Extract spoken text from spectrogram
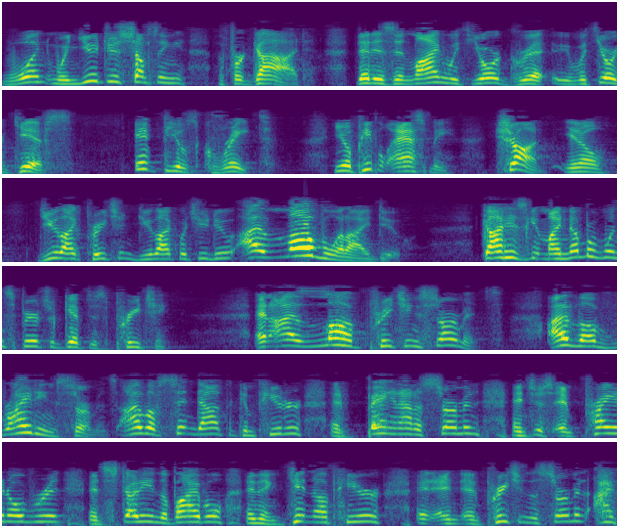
When, when you do something for God that is in line with your, with your gifts, it feels great. You know, people ask me, Sean, you know, do you like preaching? Do you like what you do? I love what I do. God has my number one spiritual gift is preaching. And I love preaching sermons. I love writing sermons. I love sitting down at the computer and banging out a sermon and just and praying over it and studying the Bible and then getting up here and, and, and preaching the sermon. I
